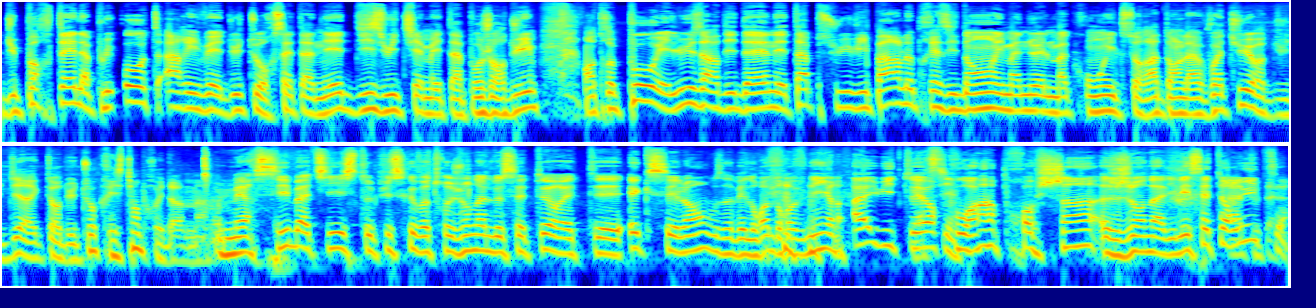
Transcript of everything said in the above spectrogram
du Portet, la plus haute arrivée du Tour cette année, 18e étape aujourd'hui entre Pau et Luzardiden, étape suivie par le président Emmanuel Macron. Il sera dans la voiture du directeur du Tour, Christian Prudhomme. Merci Baptiste, puisque votre journal de 7 heures était excellent, vous avez le droit de revenir à 8 heures pour un prochain journal. Il est 7h08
